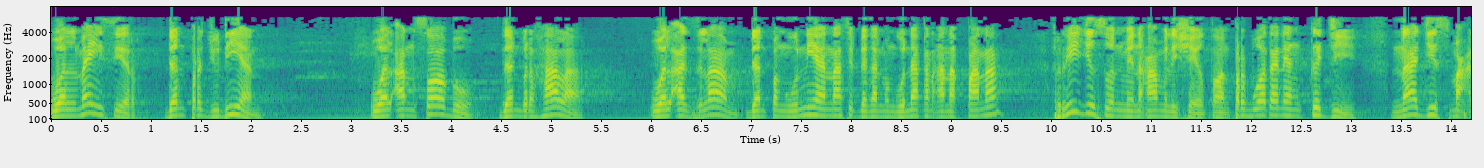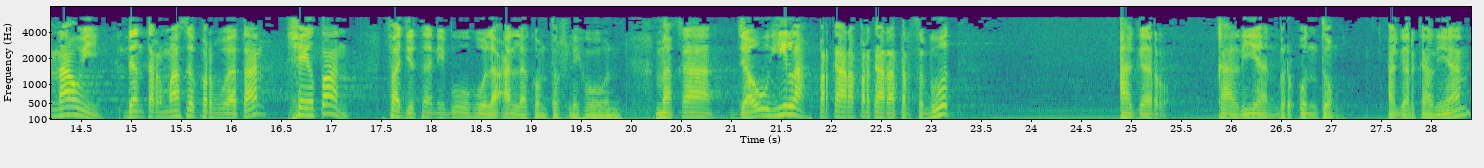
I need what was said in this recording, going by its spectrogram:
wal maisir dan perjudian wal ansabu dan berhala wal azlam dan penghunian nasib dengan menggunakan anak panah rijusun min amili syaitan perbuatan yang keji najis maknawi dan termasuk perbuatan syaitan. Fajtanibuhu la'allakum tuflihun. Maka jauhilah perkara-perkara tersebut agar kalian beruntung agar kalian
